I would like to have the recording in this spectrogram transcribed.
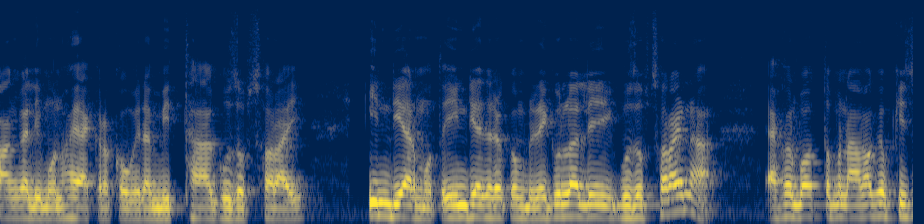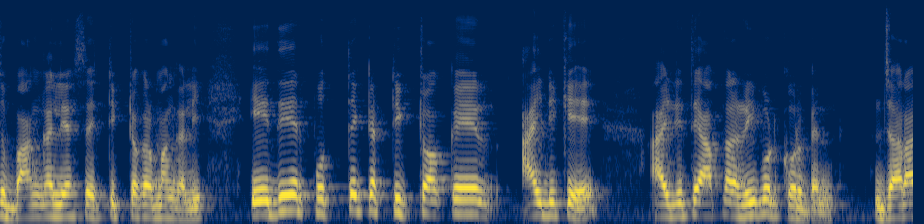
বাঙালি মনে হয় একরকম এরা মিথ্যা, গুজব ছড়ায়। ইন্ডিয়ার মতো, ইন্ডিয়া যেরকম রেগুলারলি গুজব ছড়ায় না, এখন বর্তমানে আমাকে কিছু বাঙালি আছে, টিকটকার বাঙালি, এদের প্রত্যেকটা টিকটকের আইডিকে, আইডিতে আপনারা রিপোর্ট করবেন। যারা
